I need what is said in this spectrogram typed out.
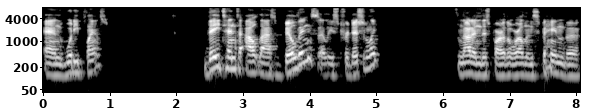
and woody plants. They tend to outlast buildings, at least traditionally. Not in this part of the world. In Spain, the,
